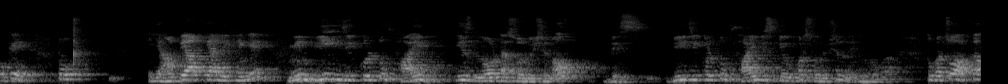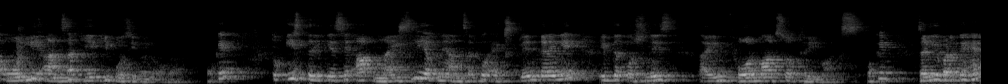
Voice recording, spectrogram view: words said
okay तो यहाँ पे आप क्या लिखेंगे? Mean b is equal to five is not a solution of this b is equal to five इसके ऊपर सॉल्यूशन नहीं होगा। तो बच्चों, आपका ओनली आंसर एक ही पॉसिबल होगा। ओके तो इस तरीके से आप नाइसली अपने आंसर को एक्सप्लेन करेंगे if the question is in four marks और थ्री मार्क्स ओके चलिए बढ़ते हैं।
